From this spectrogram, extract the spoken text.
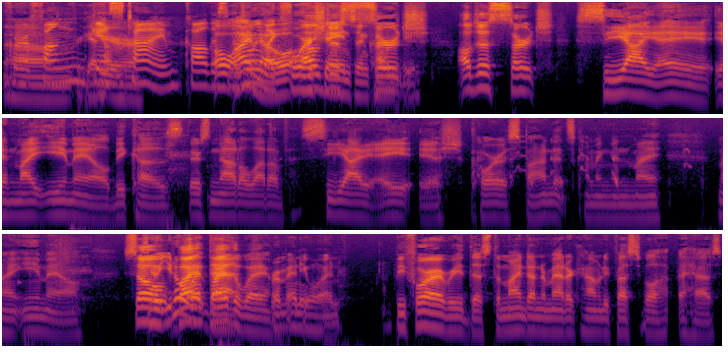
For a um, forget fungus time, call this. Oh. I only know. like four I'll Shanes just search. comedy. I'll just search CIA in my email because there's not a lot of CIA-ish correspondence coming in my my email. So, no, you don't by, want by the way, from anyone. Before I read this, the Mind Under Matter Comedy Festival has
